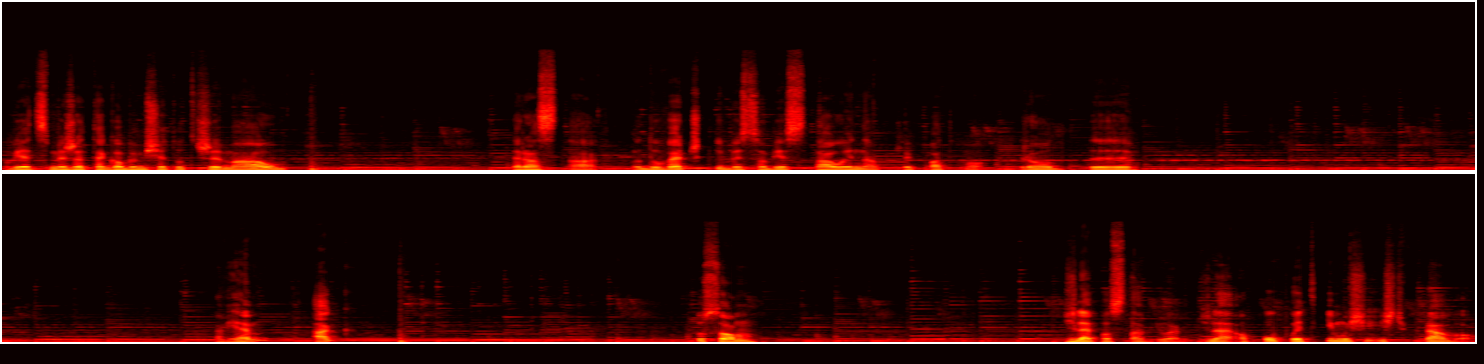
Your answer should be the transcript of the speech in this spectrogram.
Powiedzmy, że tego bym się tu trzymał. Teraz tak, lodóweczki by sobie stały na przykład, moi drodzy... Ja wiem, tak? Tu są... Źle postawiłem, źle. O pół płytki musi iść w prawo.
